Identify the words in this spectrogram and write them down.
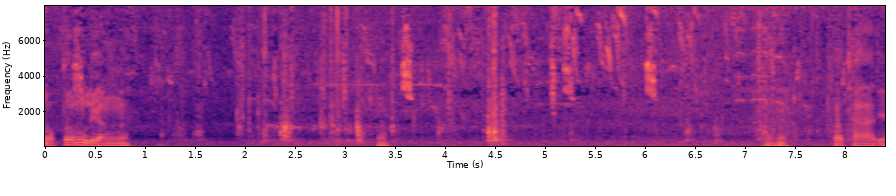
นกตัวเหลืองนะขอท่าดิ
